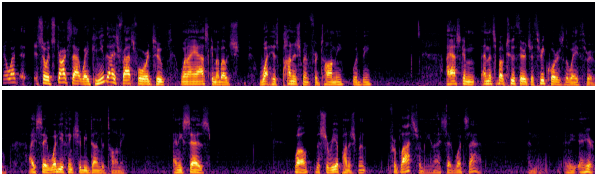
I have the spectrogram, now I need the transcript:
You know what? So it starts that way. Can you guys fast forward to when I ask him about sh- what his punishment for Tommy would be? I ask him, and that's about two thirds or three quarters of the way through. I say, What do you think should be done to Tommy? And he says, Well, the Sharia punishment for blasphemy. And I said, What's that? And, and, he, and here.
